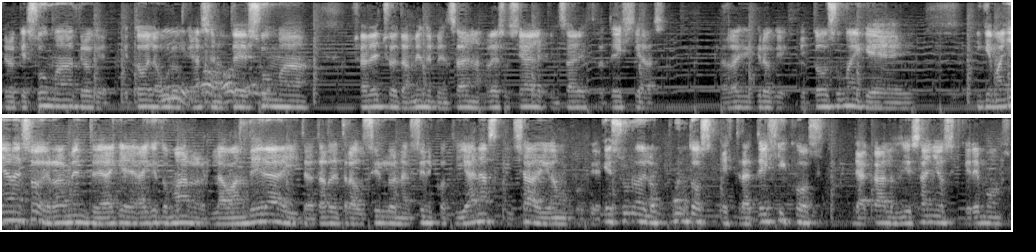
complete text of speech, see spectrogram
creo que suma, creo que, que todo el laburo Sí, que no, hacen ustedes suma. Ya el hecho de, también de pensar en las redes sociales, pensar estrategias, la verdad que creo que, que todo suma y que, y que mañana es hoy, realmente hay que, hay que tomar la bandera y tratar de traducirlo en acciones cotidianas y ya, digamos, porque es uno de los puntos estratégicos de acá a los 10 años si queremos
